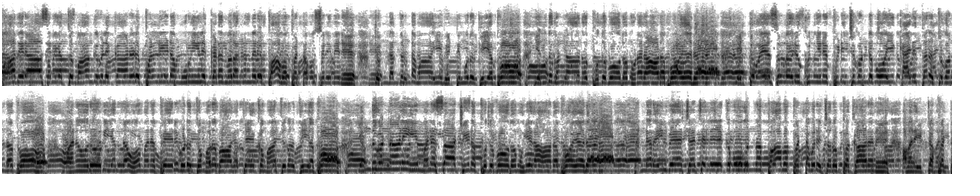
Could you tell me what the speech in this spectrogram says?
പാതിരാ സമയത്ത് ബാങ്ക് വിളിക്കാൻ ഒരു പള്ളിയുടെ മുറിയിൽ കിടന്നിറങ്ങുന്ന ഒരു പാവപ്പെട്ട മുസ്ലിമിന് തുണ്ടം തുണ്ടമായി വെട്ടിമുറുക്കിയപ്പോ എന്തുകൊണ്ടാണ് പൊതുബോധം ഉണരാടെ പോയത്? എട്ട് വയസ്സുള്ള ഒരു കുഞ്ഞിനെ പിടിച്ചു കൊണ്ടുപോയി കൊണ്ടപ്പോ മനോരോഗി എന്ന ഓമന പേര് കൊടുത്തു മറുഭാഗത്തേക്ക് മാറ്റി നിർത്തിയപ്പോ എന്തുകൊണ്ടാണ് ഈ മനസാക്ഷിയുടെ പൊതുബോധം ഉയരാതെ പോയത്? തന്റെ റെയിൽവേ സ്റ്റേഷനിലേക്ക് പോകുന്ന പാവപ്പെട്ട ഒരു ചെറുപ്പക്കാരന് അവൻ ഇഷ്ടപ്പെട്ട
